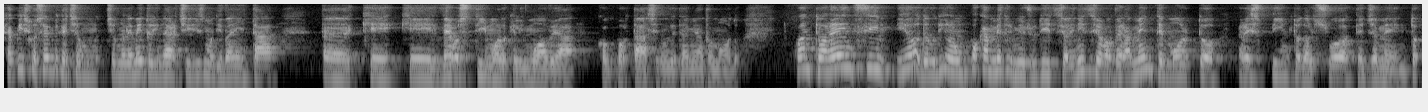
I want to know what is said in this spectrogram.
capisco sempre che c'è un, c'è un elemento di narcisismo, di vanità, eh, che, che è il vero stimolo che li muove a comportarsi in un determinato modo. Quanto a Renzi, io devo dire un po' cambiato il mio giudizio. All'inizio ero veramente molto respinto dal suo atteggiamento,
